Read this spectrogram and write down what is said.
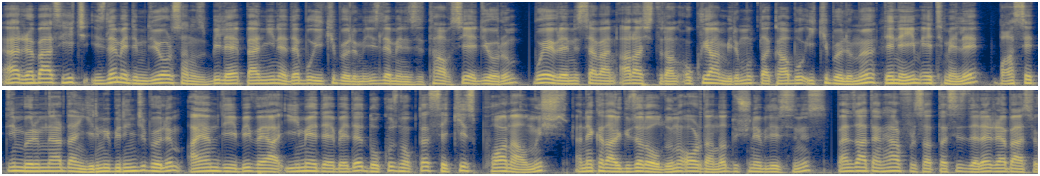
Eğer Rebels'i hiç izlemedim diyorsanız bile ben yine de bu iki bölümü izlemenizi tavsiye ediyorum. Bu evreni seven, araştıran, okuyan biri mutlaka bu iki bölümü deneyim etmeli. Bahsettiğim bölümlerden 21. bölüm IMDb veya IMDb'de 9.8 puan almış. Yani ne kadar güzel olduğunu oradan da düşünebilirsiniz. Ben zaten her fırsatta sizlere Rebels ve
